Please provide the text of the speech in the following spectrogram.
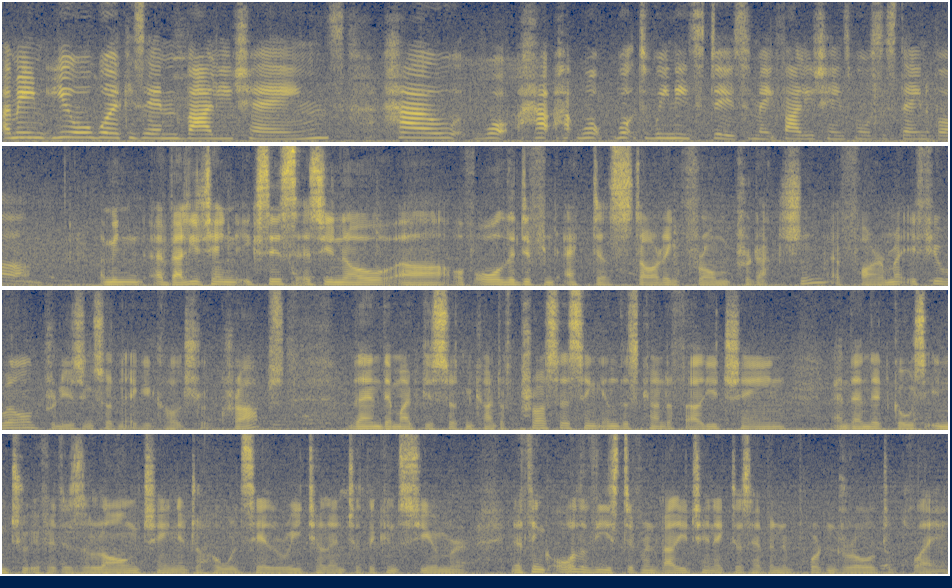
I mean, your work is in value chains. How, what, how, what, what do we need to do to make value chains more sustainable? I mean, a value chain exists, as you know, uh, of all the different actors, starting from production, a farmer, if you will, producing certain agricultural crops, then there might be a certain kind of processing in this kind of value chain and then that goes into if it is a long chain into wholesale retail into the consumer. And i think all of these different value chain actors have an important role to play.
